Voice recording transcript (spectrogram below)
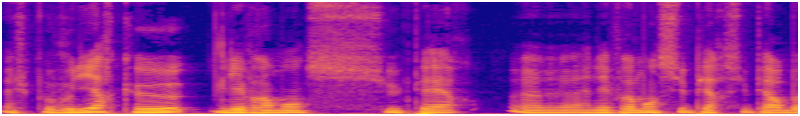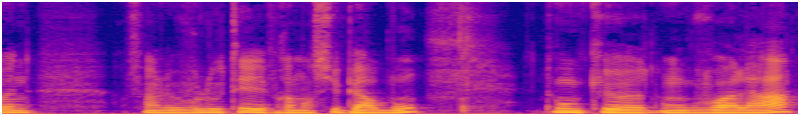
Je peux vous dire que il est vraiment super, euh, elle est vraiment super super bonne. Enfin le velouté est vraiment super bon. Donc, donc voilà.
